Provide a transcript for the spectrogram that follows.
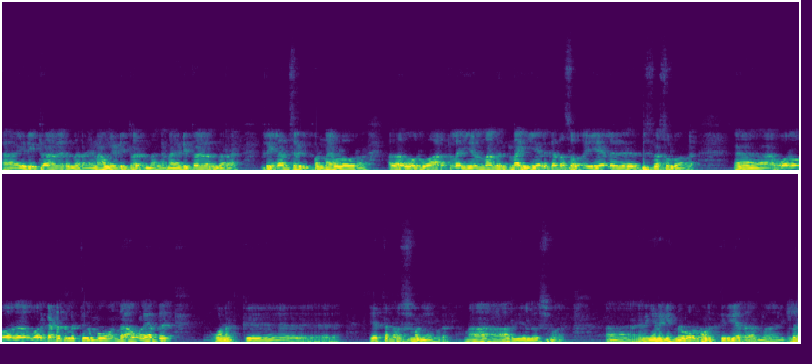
எடிட்டராகவே இருந்துறேன் ஏன்னா அவங்க எடிட்டராக இருந்தாங்க. நான் எடிட்டராகவே இருந்துறேன் ஃப்ரீலான்ஸ் எடிட் பண்ணால் எவ்வளோ வரும்? அதாவது ஒரு வாரத்தில் ஏழு நாள் இருக்குன்னா ஏழு கதை சொல் ஏழு பிஸ்னஸ் சொல்லுவாங்க. ஒரு ஒரு ஒரு கட்டத்தில் திரும்பவும் வந்து அவங்களே வந்து உனக்கு எத்தனை வருஷமா நீ கூட? நான் ஆறு ஏழு வருஷமாக எனக்கு என்ன வரும்னு உனக்கு தெரியாதா? இல்லை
